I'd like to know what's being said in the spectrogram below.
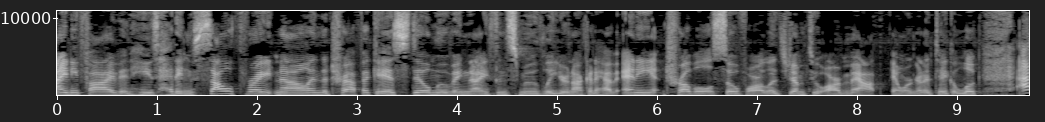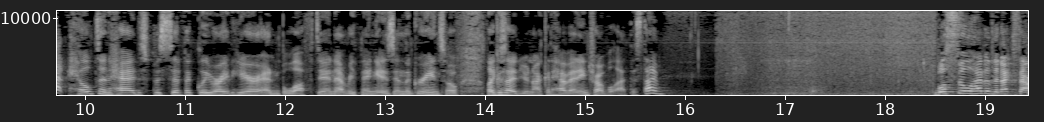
95 and he's heading south right now and the traffic is still moving nice and smoothly. You're not going to have any trouble so far. Let's jump to our map and we're going to take a look at Hilton Head specifically right here and Bluffton. Everything is in the green. So like I said, you're not going to have any trouble at this time. We'll still head in the next hour.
